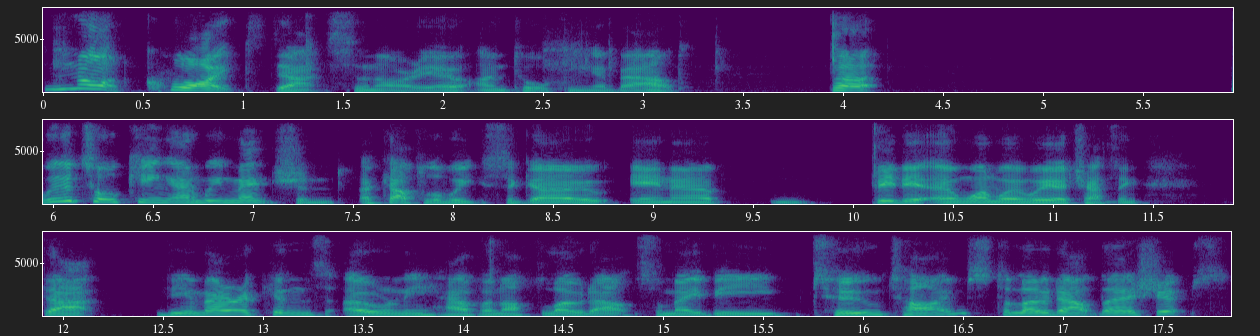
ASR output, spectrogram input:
Not quite that scenario I'm talking about, but we were talking and we mentioned a couple of weeks ago in a video, uh, one where we were chatting, that the Americans only have enough loadouts for maybe two times to load out their ships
